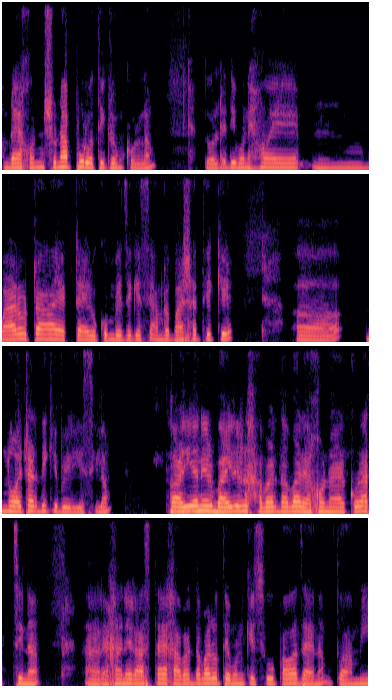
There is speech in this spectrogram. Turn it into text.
আমরা এখন সোনাপুর অতিক্রম করলাম। তো অলরেডি মনে হয় বারোটা একটা এরকম বেজে গেছে। আমরা বাসা থেকে নয়টার দিকে বেরিয়েছিলাম। তো আরিয়ানের বাইরের খাবার দাবার এখন আর করাচ্ছি না। আর এখানে রাস্তায় খাবার দাবারও তেমন কিছু পাওয়া যায় না। তো আমি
